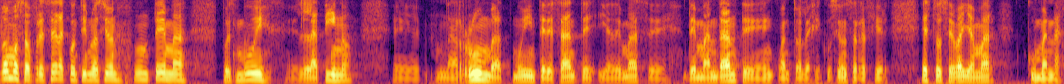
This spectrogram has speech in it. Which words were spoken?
Vamos a ofrecer a continuación un tema pues muy eh, latino, eh, una rumba muy interesante y además eh, demandante en cuanto a la ejecución se refiere. Esto se va a llamar Cumaná.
